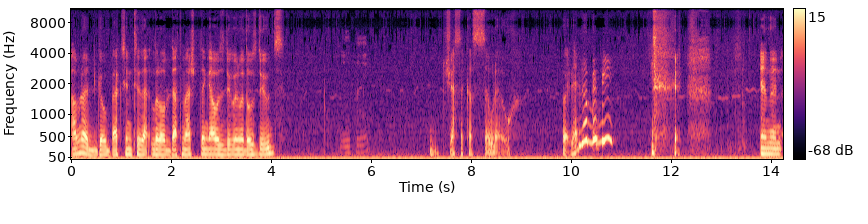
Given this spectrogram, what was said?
I'm gonna go back into that little deathmatch thing I was doing with those dudes. Jessica Soto. Wait, hello, baby. and then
